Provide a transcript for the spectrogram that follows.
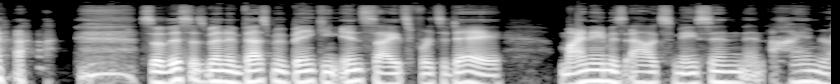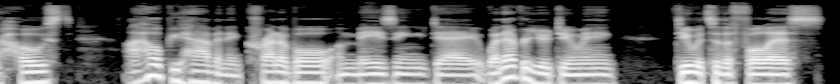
so this has been Investment Banking Insights for today. My name is Alex Mason, and I am your host. I hope you have an incredible, amazing day. Whatever you're doing, do it to the fullest.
